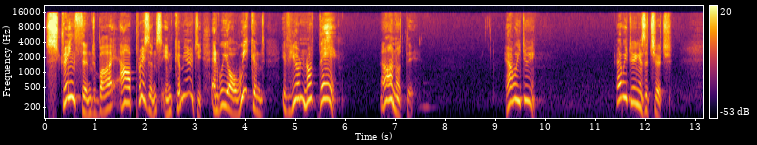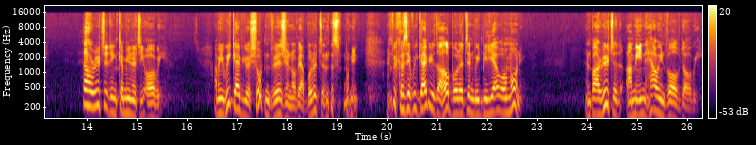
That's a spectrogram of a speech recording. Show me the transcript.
strengthened by our presence in community. And we are weakened if you're not there. And I'm not there. How are we doing? How are we doing as a church? How rooted in community are we? I mean, we gave you a shortened version of our bulletin this morning, because if we gave you the whole bulletin, we'd be here all morning. And by rooted, I mean, how involved are we?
